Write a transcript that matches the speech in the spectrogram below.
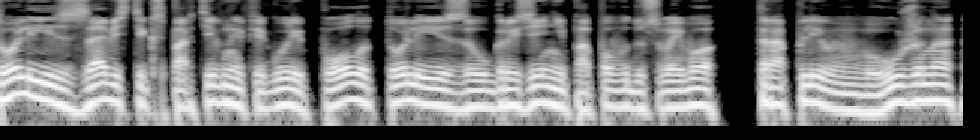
То ли из зависти к спортивной фигуре Пола, то ли из-за угрызений по поводу своего торопливого ужина,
